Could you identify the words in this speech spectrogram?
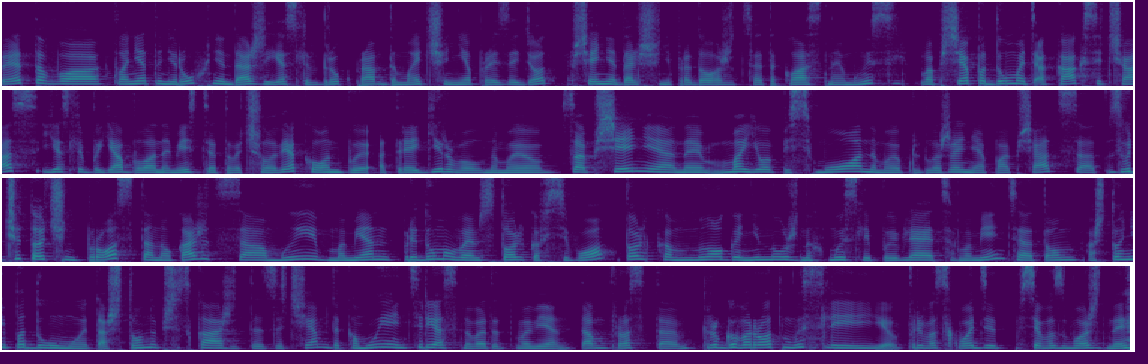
этого планета не рухнет, даже если вдруг, правда, матча не произойдет, общение дальше не продолжится. Это классная мысль. Вообще подумать, а как сейчас, если бы я была на месте этого человека, он бы отреагировал на мое сообщение, на мое письмо, на мое предложение пообщаться. Звучит очень просто, но кажется, мы в момент придумываем столько всего, столько много ненужных мыслей появляется в моменте, о том, а что они подумают, а что он вообще скажет, зачем, да кому я интересна в этот момент. Там просто круговорот мыслей превосходит все возможные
